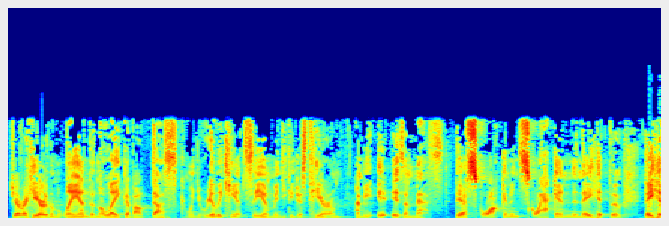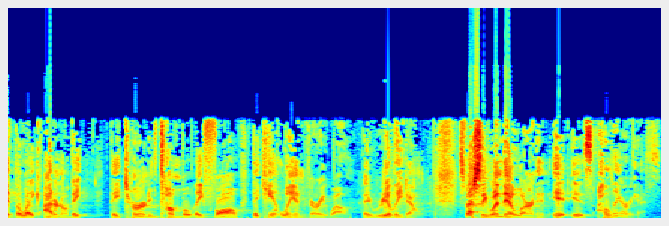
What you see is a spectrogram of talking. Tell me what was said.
Did you ever hear them land in the lake about dusk when you really can't see them and you can just hear them? I mean, it is a mess. They're squawking and squawking and they hit the, they hit the lake. I don't know. They, they turn and tumble. They fall. They can't land very well. They really don't. Especially when they're learning. It is hilarious.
